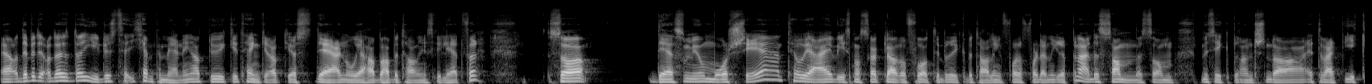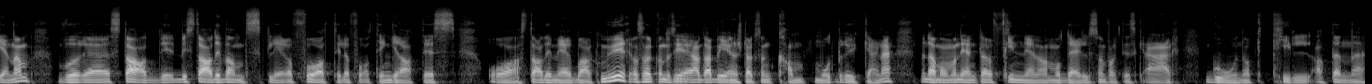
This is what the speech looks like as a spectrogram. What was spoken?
Eh, Og, det og da, da gir det kjempemening at du ikke tenker at jøss, det er noe jeg har betalingsvillighet for. Så det som jo må skje, tror jeg, hvis man skal klare å få til brukerbetaling for, for denne gruppen, er det samme som musikkbransjen da etter hvert gikk gjennom, hvor eh, stadig, det blir stadig vanskeligere å få til å få ting gratis og stadig mer bak mur. Og så kan du si ja, da blir det en slags sånn kamp mot brukerne, men da må man igjen klare å finne en annen modell som faktisk er god nok til at denne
